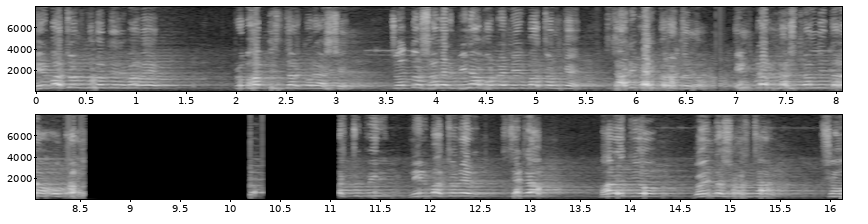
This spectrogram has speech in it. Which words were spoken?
নির্বাচনগুলোতে যেভাবে প্রভাব বিস্তার করে আসছে, চোদ্দ সালের বিনা ভোটের নির্বাচনকে সার্টিফাই করার জন্য ইন্টারন্যাশনালি তারা চুপির নির্বাচনের সেট ভারতীয় গোয়েন্দা সংস্থার সহ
